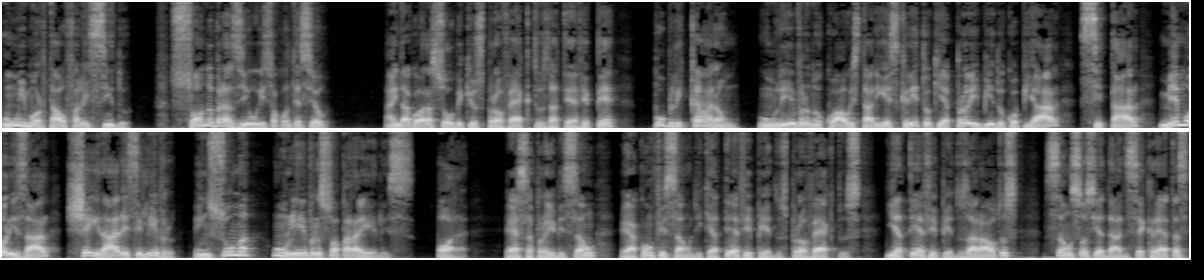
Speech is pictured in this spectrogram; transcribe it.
um imortal falecido. Só no Brasil isso aconteceu. Ainda agora soube que os provectos da TFP publicaram um livro no qual estaria escrito que é proibido copiar, citar, memorizar, cheirar esse livro. Em suma, um livro só para eles. Ora, essa proibição é a confissão de que a TFP dos Provectos e a TFP dos Arautos são sociedades secretas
